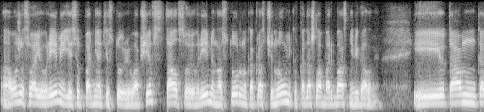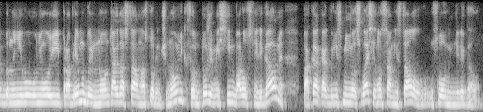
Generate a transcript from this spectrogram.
А он же в свое время, если вот поднять историю вообще, встал в свое время на сторону как раз чиновников, когда шла борьба с нелегалами. И там как бы на него, у него и проблемы были, но он тогда встал на сторону чиновников, и он тоже вместе с ними боролся с нелегалами, пока как бы не сменилась власть, и он сам не стал условным нелегалом.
